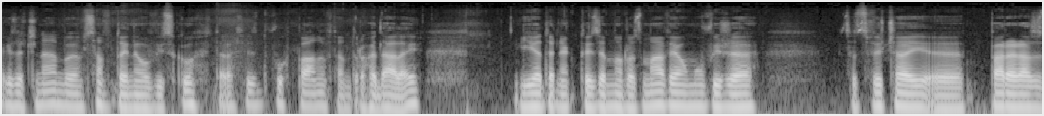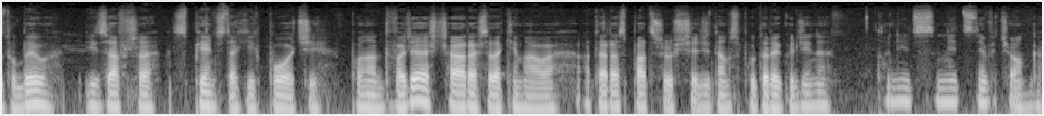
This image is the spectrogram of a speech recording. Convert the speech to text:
jak zaczynałem, byłem sam tutaj na łowisku. Teraz jest dwóch panów tam trochę dalej. I jeden, jak tutaj ze mną rozmawiał, mówi, że zazwyczaj e, parę razy tu był i zawsze z pięć takich płoci. Ponad 20, a reszta takie małe. A teraz patrzę, już siedzi tam z półtorej godziny. To nic, nic nie wyciąga.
